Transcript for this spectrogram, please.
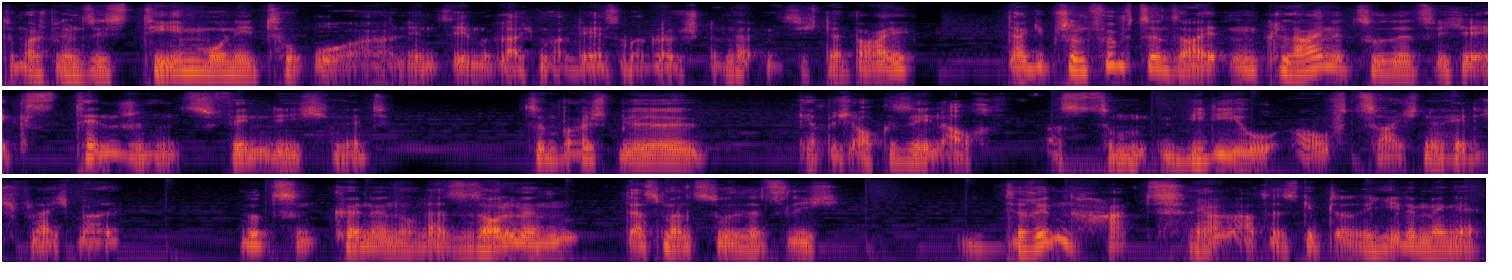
Zum Beispiel ein Systemmonitor, den sehen wir gleich mal, der ist aber glaube ich standardmäßig dabei. Da gibt schon 15 Seiten kleine zusätzliche Extensions, finde ich nett. Zum Beispiel, habe ich auch gesehen, auch was zum Video aufzeichnen hätte ich vielleicht mal nutzen können oder sollen, dass man zusätzlich drin hat. Ja, also es gibt also jede Menge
